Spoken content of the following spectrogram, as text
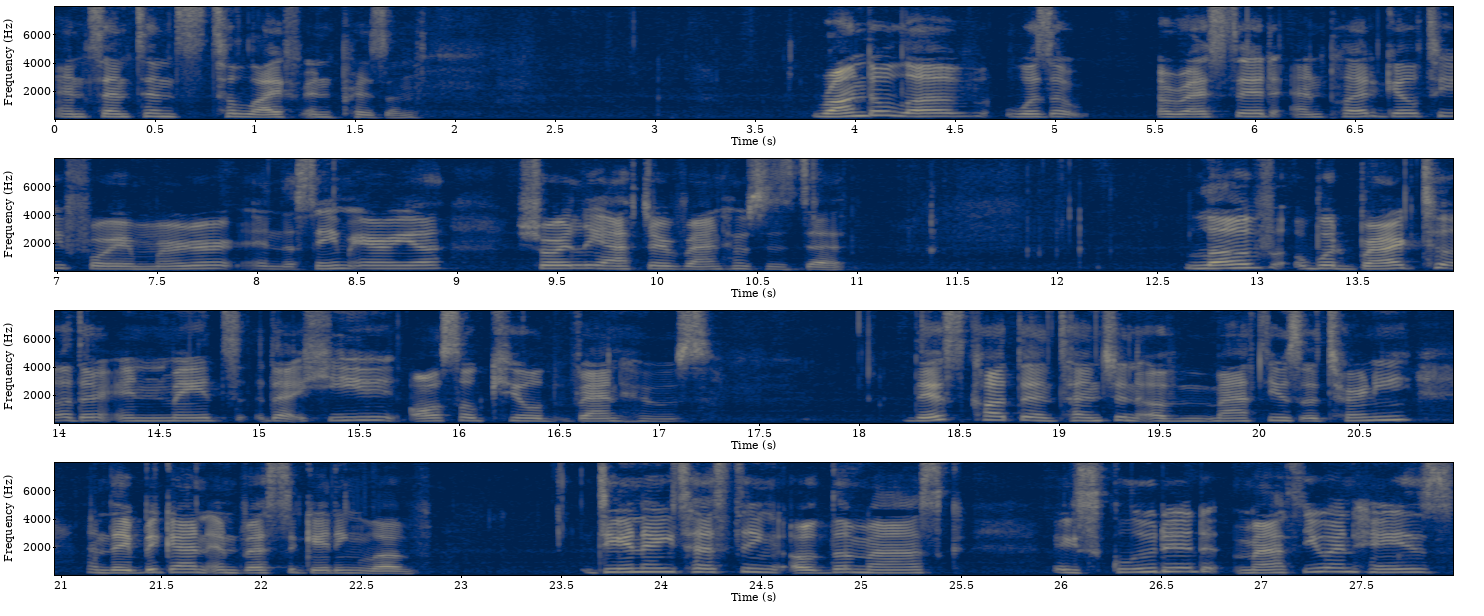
and sentenced to life in prison. Rondo Love was arrested and pled guilty for a murder in the same area shortly after Vanhoose's death. Love would brag to other inmates that he also killed Vanhoose. This caught the attention of Matthew's attorney, and they began investigating Love. DNA testing of the mask excluded Matthew and Hayes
